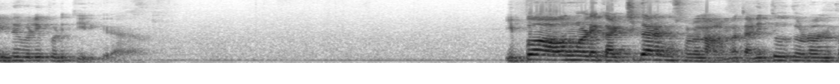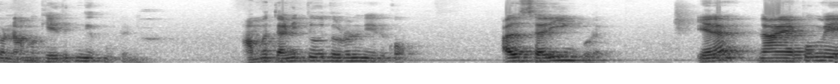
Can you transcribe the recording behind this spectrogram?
என்று வெளிப்படுத்தி இருக்கிறாரா? இப்போ அவங்களுடைய கட்சிக்காரங்க சொல்லலாம். நம்ம தனித்துவத்துடன் இருக்கோம். நமக்கு எதுக்குங்க கூட்டணி? நம்ம தனித்துவத்துடன் இருக்கோம். அது சரியும் கூட. ஏன்னா நான் எப்பவுமே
